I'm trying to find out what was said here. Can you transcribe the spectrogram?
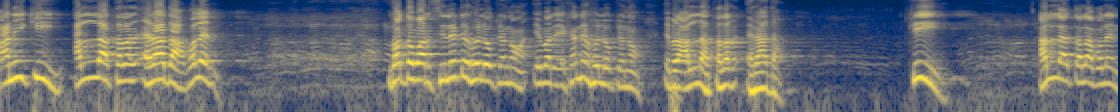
পানি কি? আল্লাহ তালার এরাদা, বলেন। গতবার সিলেটে হলো কেন? এবার এখানে হলো কেন? এবার আল্লাহ তালার এরাদা। কি? আল্লাহ তালা বলেন,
